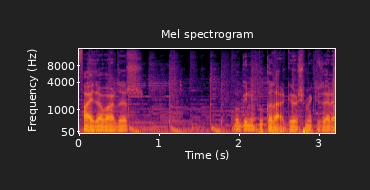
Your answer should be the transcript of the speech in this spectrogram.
fayda vardır. Bugünlük bu kadar. Görüşmek üzere.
